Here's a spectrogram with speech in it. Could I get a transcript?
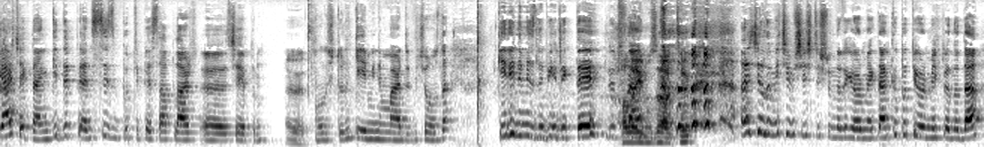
Gerçekten gidip yani siz bu tip hesaplar e, şey yapın. evet. Oluşturun ki eminim vardır birçoğunuzda. Gelinimizle birlikte lütfen Halayımızı artık açalım içim şişti şunları görmekten. Kapatıyorum ekranı da.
